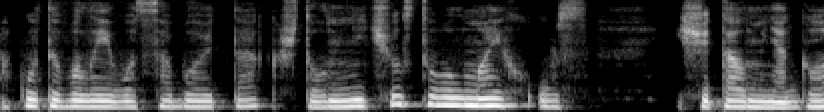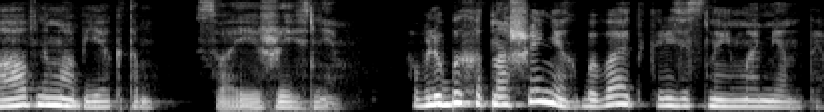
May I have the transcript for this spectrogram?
Окутывала его с собой так, что он не чувствовал моих уз и считал меня главным объектом своей жизни. В любых отношениях бывают кризисные моменты.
